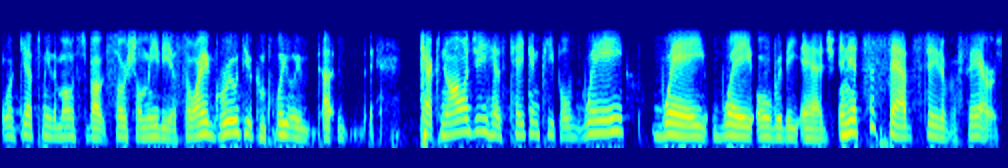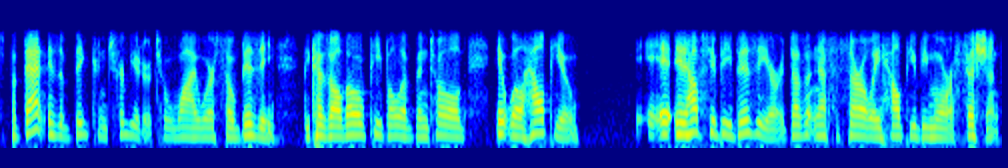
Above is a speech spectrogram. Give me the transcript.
what gets me the most about social media. So I agree with you completely. Uh, technology has taken people way, way, way over the edge. And it's a sad state of affairs. But that is a big contributor to why we're so busy. Because although people have been told it will help you, it, it helps you be busier. It doesn't necessarily help you be more efficient.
